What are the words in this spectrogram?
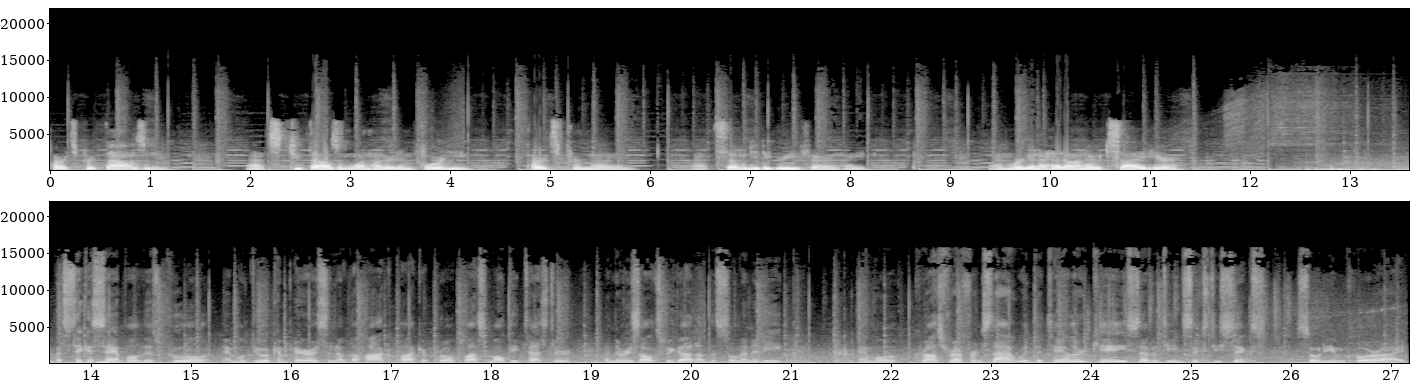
parts per thousand. That's 2,140 parts per million at 70 degree Fahrenheit. And we're going to head on outside here. Let's take a sample of this pool and we'll do a comparison of the Hach Pocket Pro Plus multi-tester and the results we got on the salinity. And we'll cross-reference that with the Taylor K1766 sodium chloride.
